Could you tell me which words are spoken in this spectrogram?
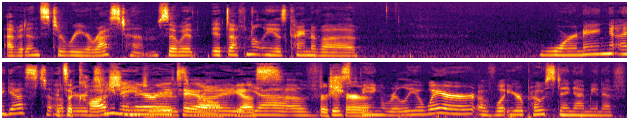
evidence to rearrest him. So it it definitely is kind of a warning, I guess, to It's a other cautionary teenagers, tale, right? yes, yeah, of for just sure. being really aware of what you're posting. I mean, if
